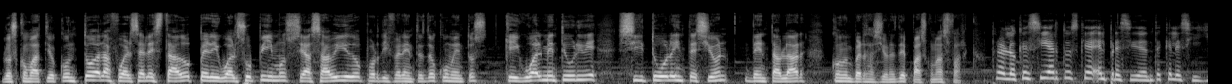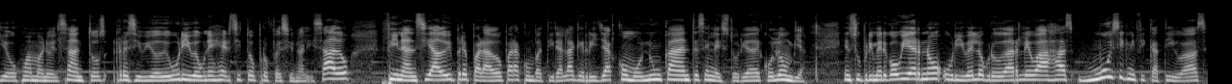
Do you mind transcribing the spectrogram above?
los combatió con toda la fuerza del Estado, pero igual supimos, se ha sabido por diferentes documentos, que igualmente Uribe sí tuvo la intención de entablar conversaciones de paz con las FARC. Pero lo que es cierto es que el presidente que le siguió, Juan Manuel Santos, recibió de Uribe un ejército profesionalizado, financiado y preparado para combatir a la guerrilla como nunca antes en la historia de Colombia. En su primer gobierno, Uribe logró darle bajas muy significativas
